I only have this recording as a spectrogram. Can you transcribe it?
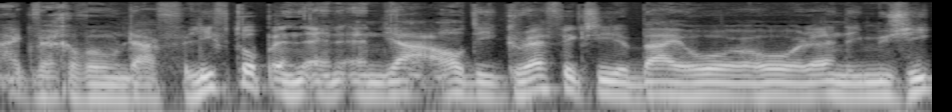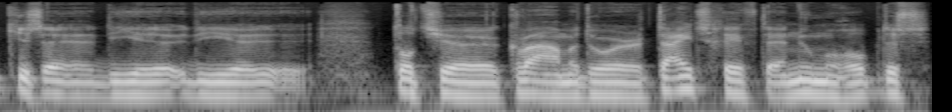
ja, ik werd gewoon daar verliefd op. En, en, en ja, al die graphics die erbij horen, horen en die muziekjes eh, die, die tot je kwamen door tijdschriften en noem maar op. Dus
